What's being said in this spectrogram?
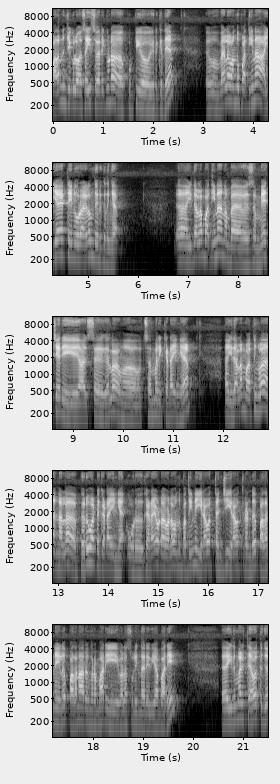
பதினஞ்சு கிலோ சைஸ் வரைக்கும் கூட குட்டி இருக்குது. விலை வந்து பார்த்திங்கன்னா ஐயாயிரத்தி ஐநூறுரூவாயிலேருந்து இருக்குதுங்க. இதெல்லாம் பார்த்திங்கன்னா நம்ம மேச்சேரி இதெல்லாம் செம்மறி கிடாய்ங்க. இதெல்லாம் பார்த்திங்களா நல்லா பெருவாட்டு கிடாய்ங்க. ஒரு கிடாயோட விலை வந்து பார்த்திங்கன்னா இருபத்தஞ்சி இருபத்தி ரெண்டு பதினேழு பதினாறுங்கிற மாதிரி விலை சொல்லியிருந்தார் வியாபாரி. இது மாதிரி தேவத்துக்கு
